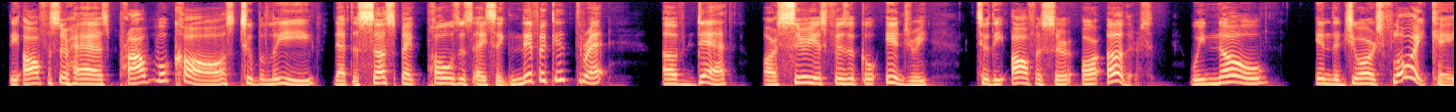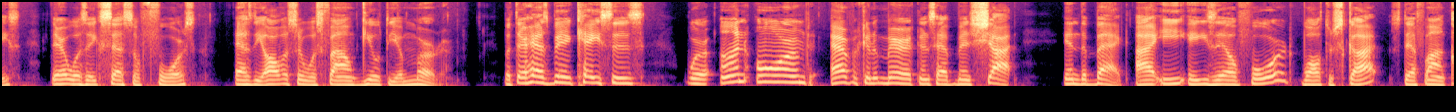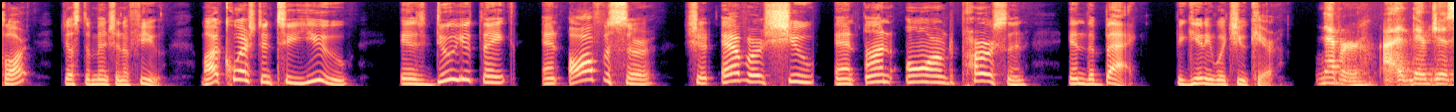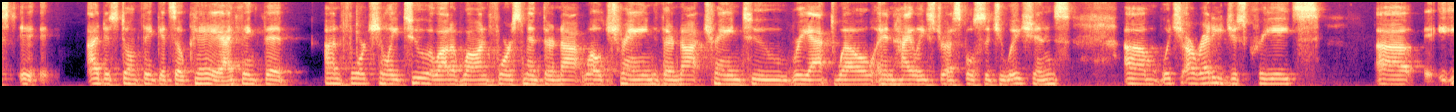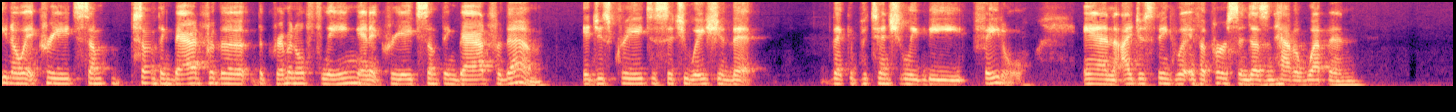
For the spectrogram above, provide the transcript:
the officer has probable cause to believe that the suspect poses a significant threat of death or serious physical injury to the officer or others. We know in the George Floyd case, there was excessive force as the officer was found guilty of murder. But there has been cases where unarmed African Americans have been shot in the back, i.e., Ezell Ford, Walter Scott, Stephon Clark, just to mention a few. My question to you is Do you think an officer should ever shoot an unarmed person in the back? Beginning with you, Kara. Never. they're just, it, I just don't think it's okay. I think that unfortunately, too, a lot of law enforcement, they're not well trained. They're not trained to react well in highly stressful situations, um, which already just creates. Uh, you know, it creates some something bad for the the criminal fleeing, and it creates something bad for them. It just creates a situation that that could potentially be fatal. And I just think if a person doesn't have a weapon,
